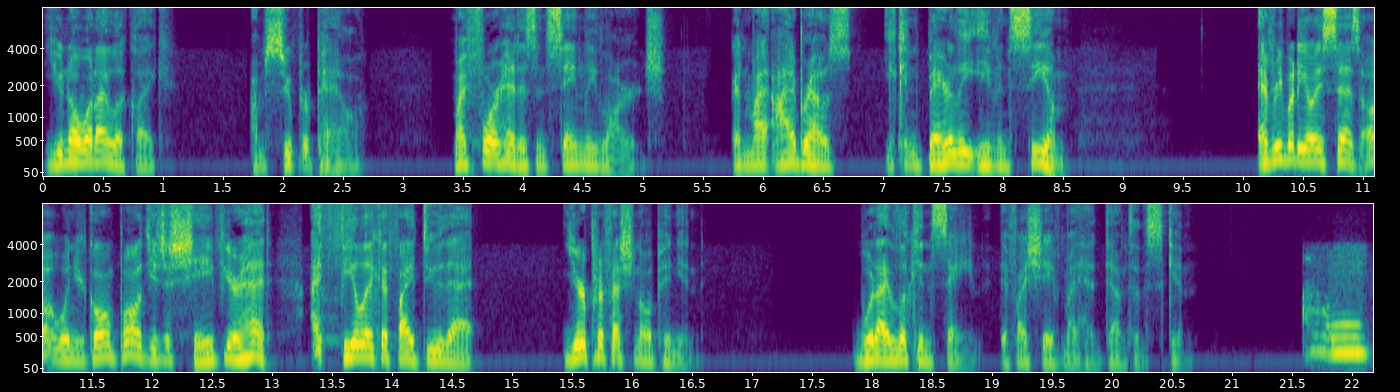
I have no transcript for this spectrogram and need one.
You know what I look like. I'm super pale. My forehead is insanely large. And my eyebrows, you can barely even see them. Everybody always says, oh, when you're going bald, you just shave your head. I feel like if I do that, your professional opinion, would I look insane if I shave my head down to the skin? Um,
